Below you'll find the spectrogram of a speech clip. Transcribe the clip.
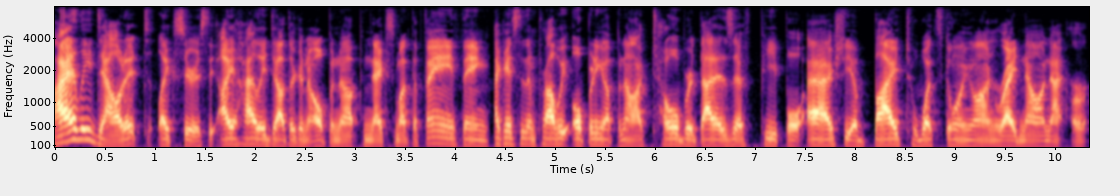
highly doubt it. Like, seriously, I highly doubt they're going to open up next month. If anything, I can see them probably opening up in October. That is if people actually abide to what's going on right now and not are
